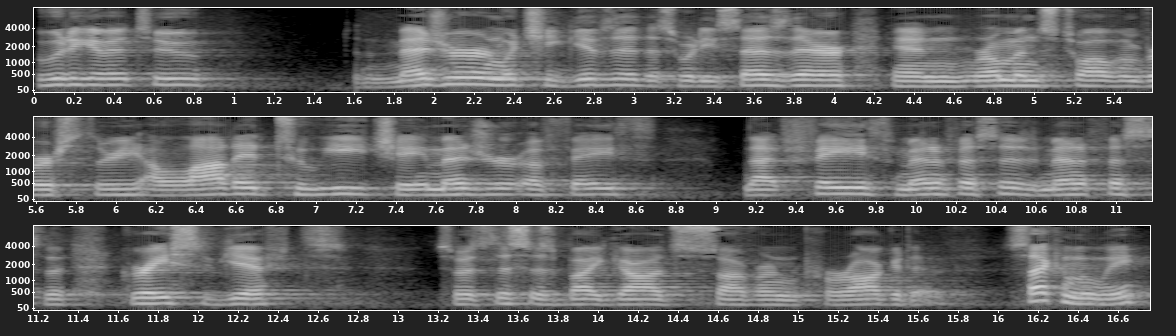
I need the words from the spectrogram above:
who to give it to, to the measure in which he gives it. That's what he says there in Romans 12 and verse 3 allotted to each a measure of faith. That faith manifested manifests the grace gift. So this is by God's sovereign prerogative. Secondly,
